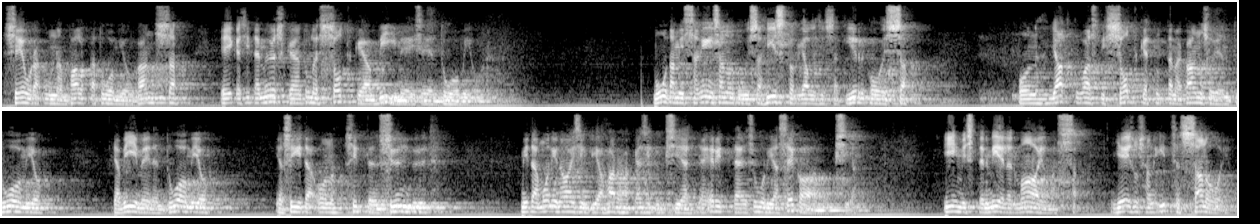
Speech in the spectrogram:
seurakunnan palkkatuomion kanssa, eikä sitä myöskään tule sotkea viimeiseen tuomioon. Muutamissa niin sanotuissa historiallisissa kirkoissa on jatkuvasti sotkettu tämä kansojen tuomio ja viimeinen tuomio, ja siitä on sitten syntynyt mitä moninaisimpia harhakäsityksiä ja erittäin suuria sekaannuksia ihmisten mielen maailmassa. Jeesushan itse sanoi,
